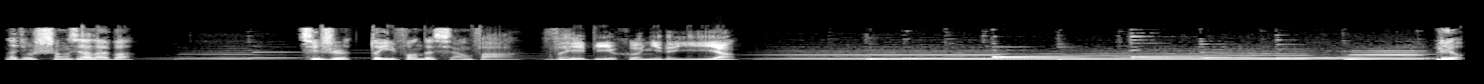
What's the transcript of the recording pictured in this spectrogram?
那就生下来吧。其实对方的想法未必和你的一样。六。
